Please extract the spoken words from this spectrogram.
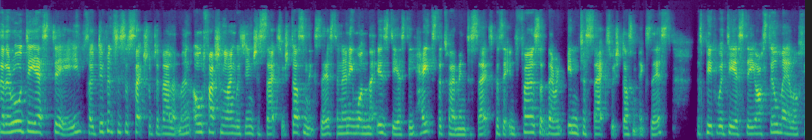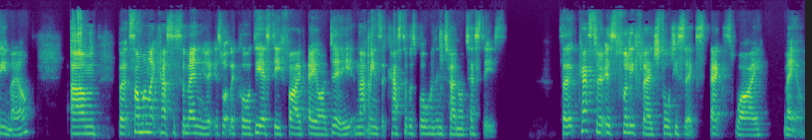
So they're all DSD, so differences of sexual development, old fashioned language intersex, which doesn't exist. And anyone that is DSD hates the term intersex because it infers that they're an intersex, which doesn't exist, because people with DSD are still male or female. Um, but someone like Caster Semenya is what they call DSD 5-ARD, and that means that Caster was born with internal testes. So Caster is fully fledged 46 XY male.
